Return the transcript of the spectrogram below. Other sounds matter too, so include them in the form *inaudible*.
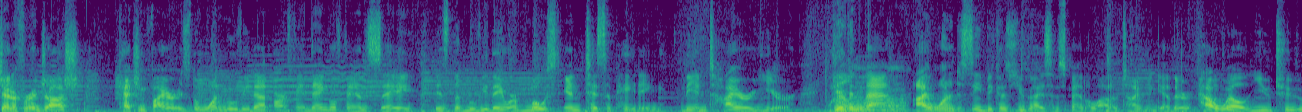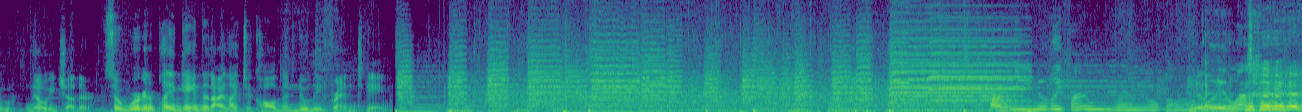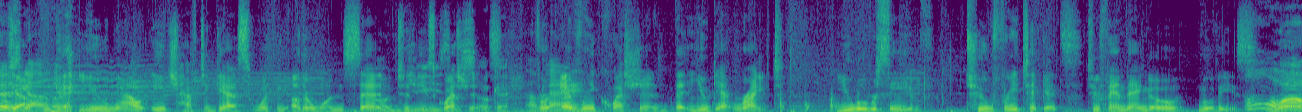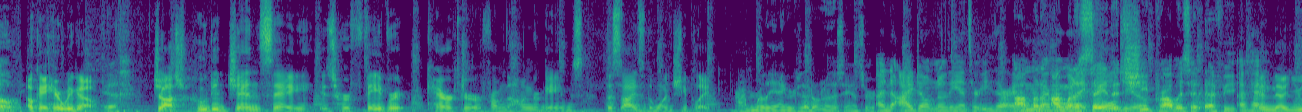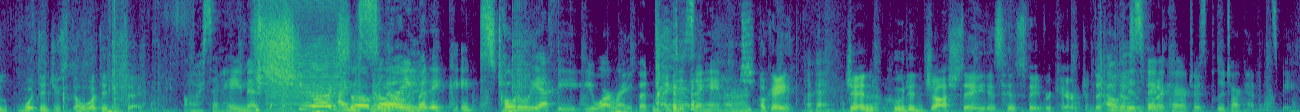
Jennifer and Josh, Catching Fire is the one movie that our Fandango fans say is the movie they were most anticipating the entire year. Given that, I wanted to see, because you guys have spent a lot of time together, how well you two know each other. So we're gonna play a game that I like to call the Newly Friend game. Are we newly friends? Newly in the last couple *laughs* years. Yeah. Yeah. *laughs* You now each have to guess what the other one said Oh, to these questions. Okay. For Okay. every question that you get right, you will receive two free tickets to Fandango movies. Oh. Whoa. Okay, here we go. Yes. Josh, who did Jen say is her favorite character from the Hunger Games besides the one she played? I'm really angry because I don't know this answer. And I don't know the answer either. I I'm gonna I'm gonna I say told that you. she probably said Effie. Okay. And now you, what did you? Oh, what did you say? Oh, I said Haymitch. Yeah, I'm sorry, but it, it's totally Effie. You are right, but I did say Haymitch. Okay. Okay. Jen, who did Josh say is his favorite character that he Oh, doesn't play? his favorite play? character is Plutarch Heavensbee.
